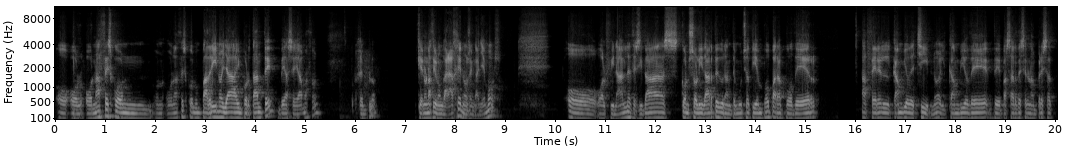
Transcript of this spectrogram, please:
o, naces con, o, naces con un padrino ya importante, véase Amazon, por ejemplo, que no nació en un garaje, no nos engañemos, o, al final necesitas consolidarte durante mucho tiempo para poder hacer el cambio de chip, ¿no? El cambio de, pasar de ser una empresa,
